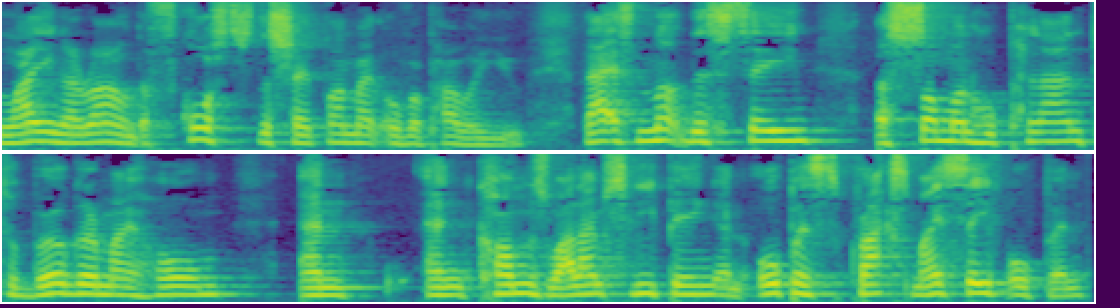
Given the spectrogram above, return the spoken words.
lying around. Of course, the shaitan might overpower you. That is not the same as someone who planned to burgle my home and and comes while I'm sleeping and opens, cracks my safe open.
